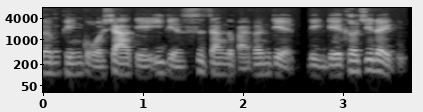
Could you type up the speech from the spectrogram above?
跟苹果下跌一点四三个百分点领跌科技类股。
